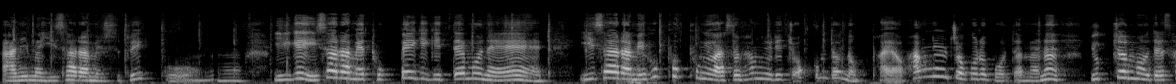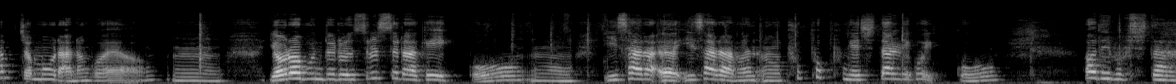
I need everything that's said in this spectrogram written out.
아니면 이 사람일 수도 있고. 음, 이게 이 사람의 독백이기 때문에 이 사람이 후폭풍이 왔을 확률이 조금 더 높아요. 확률적으로 보자면은 6.5 대 3.5라는 거예요. 음, 여러분들은 쓸쓸하게 있고 음, 이 사람 어, 이 사람은 어, 푹폭풍에 시달리고 있고 어디 봅시다.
